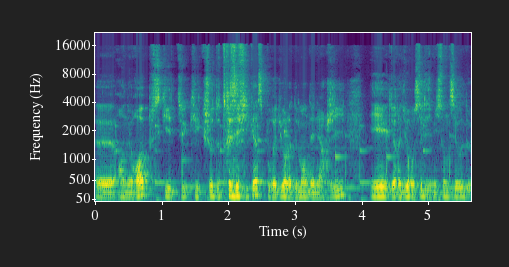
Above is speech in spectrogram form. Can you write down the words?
euh, en Europe, ce qui est quelque chose de très efficace pour réduire la demande d'énergie et de réduire aussi les émissions de CO2.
